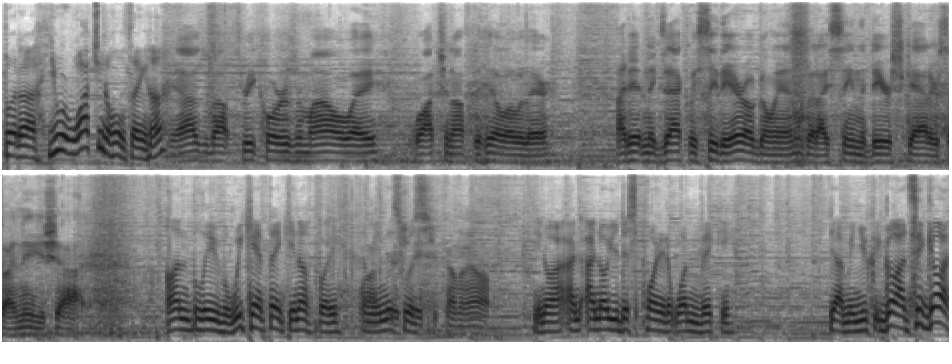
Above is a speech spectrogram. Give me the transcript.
but uh, you were watching the whole thing, huh? Yeah, I was about three quarters of a mile away watching off the hill over there. I didn't exactly see the arrow go in, but I seen the deer scatter, so I knew you shot. Unbelievable. We can't thank you enough, buddy. Well, I mean, this appreciate was, you coming out. you know, I, I know you're disappointed it wasn't Vicky. Yeah, I mean, you could go on. See, go on.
